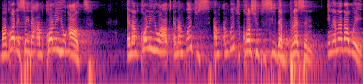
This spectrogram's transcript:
But God is saying that I'm calling you out, and I'm calling you out, and I'm going to I'm, I'm going to cause you to see the blessing in another way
